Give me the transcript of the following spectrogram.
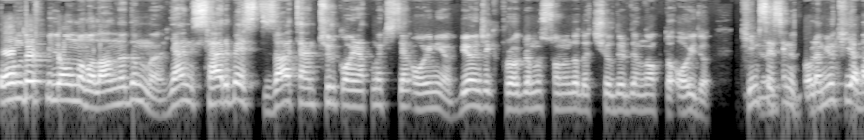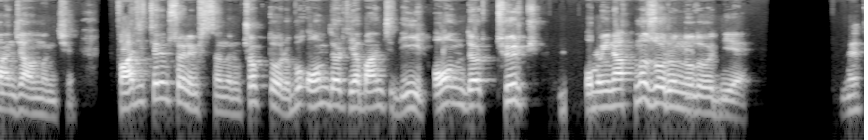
14 bile olmamalı anladın mı? Yani serbest. Zaten Türk oynatmak isteyen oynuyor. Bir önceki programın sonunda da çıldırdığım nokta oydu. Kimse Evet. seni zorlamıyor ki yabancı alman için. Fatih Terim söylemiş sanırım. Çok doğru. Bu 14 yabancı değil. 14 Türk oynatma zorunluluğu diye. evet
